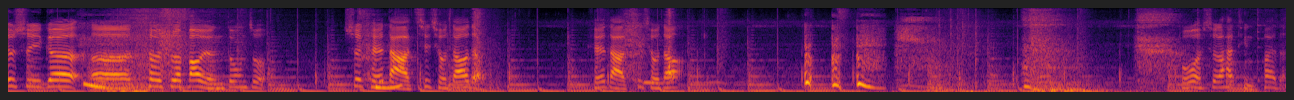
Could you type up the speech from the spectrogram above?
这是一个呃特殊的抱人动作，是可以打气球刀的，可以打气球刀。不过射的还挺快的。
